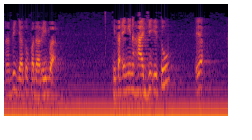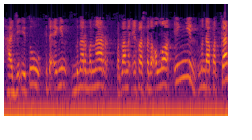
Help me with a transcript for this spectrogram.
Nanti jatuh pada riba kita ingin haji itu ya haji itu kita ingin benar-benar pertama ikhlas kepada Allah ingin mendapatkan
